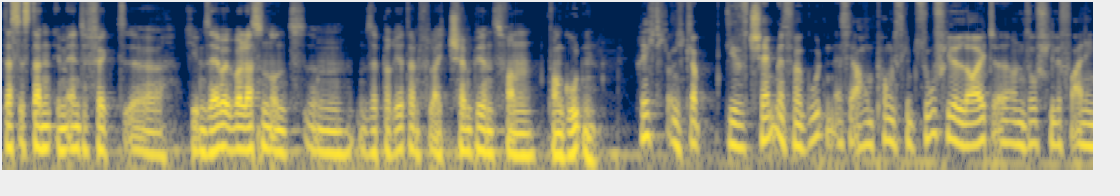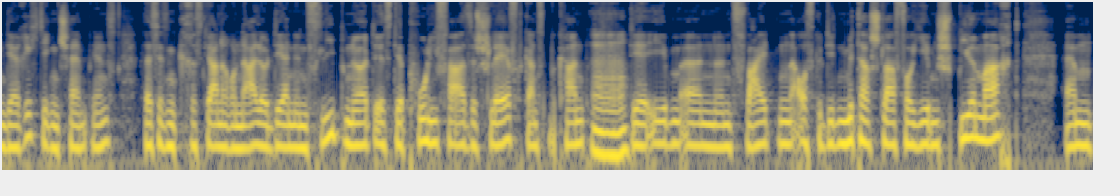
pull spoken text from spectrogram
Das ist dann im Endeffekt äh, jedem selber überlassen und ähm, separiert dann vielleicht Champions von, von Guten. Richtig, und ich glaube, dieses Champions von Guten ist ja auch ein Punkt. Es gibt so viele Leute und so viele vor allen Dingen der richtigen Champions. Das heißt jetzt ein Cristiano Ronaldo, der ein Sleep-Nerd ist, der Polyphase schläft, ganz bekannt, mhm. der eben einen zweiten ausgedehnten Mittagsschlaf vor jedem Spiel macht. Ähm,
